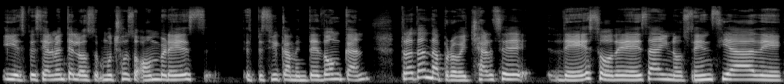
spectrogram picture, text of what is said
y especialmente los muchos hombres, específicamente Duncan, tratan de aprovecharse de eso, de esa inocencia, de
